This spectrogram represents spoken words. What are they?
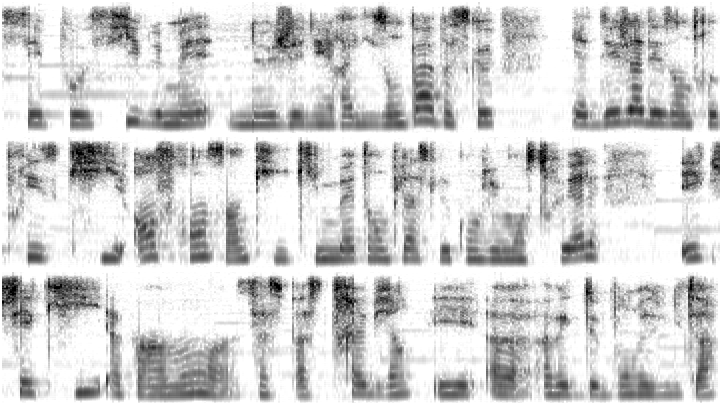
c'est possible, mais ne généralisons pas parce que il y a déjà des entreprises qui, en France, hein, qui, qui mettent en place le congé menstruel et chez qui apparemment euh, ça se passe très bien et euh, avec de bons résultats.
